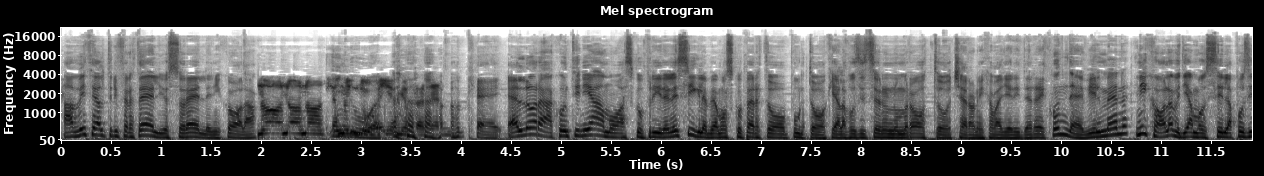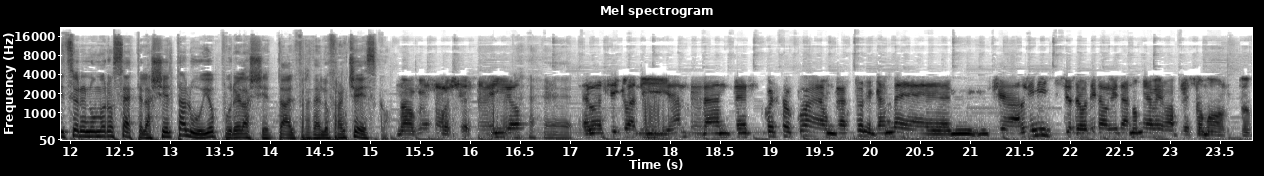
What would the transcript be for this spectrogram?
avete altri fratelli o sorelle, Nicola? No, no, no, siamo in due, io e mio fratello. ok, e allora continuiamo a scoprire le sigle. Abbiamo scoperto appunto che alla posizione numero 8 c'erano i Cavalieri del Re con Devilman. Nicola, vediamo se la posizione numero 7 l'ha scelta lui oppure l'ha scelta il fratello Francesco. No, questa l'ho scelta io. È la sigla di Hunter Hunter. Questo qua è un cartone che a me, mm, cioè, all'inizio, devo dire la verità, non mi aveva preso molto.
